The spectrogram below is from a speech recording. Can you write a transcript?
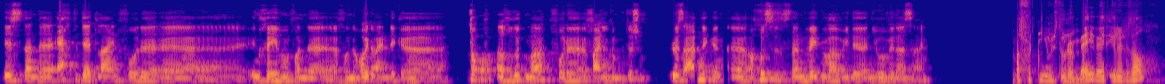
is dan de echte deadline voor de ingeving van de, van de uiteindelijke top algoritme voor de final competition. Dus eigenlijk in augustus dan weten we wie de nieuwe winnaars zijn. Wat voor teams doen er mee, weten jullie dat al?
